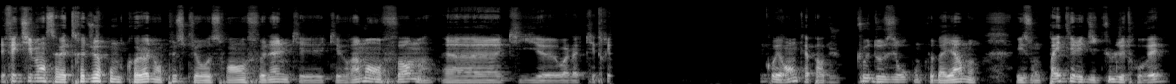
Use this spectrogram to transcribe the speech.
Effectivement, ça va être très dur contre Cologne en plus qui reçoit Offenheim qui est, qui est vraiment en forme, euh, qui euh, voilà, qui est très cohérent, qui a perdu que 2-0 contre le Bayern. Ils ont pas été ridicules, j'ai trouvé.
